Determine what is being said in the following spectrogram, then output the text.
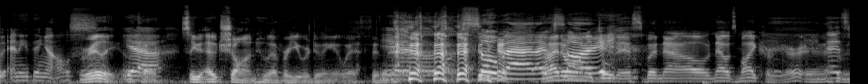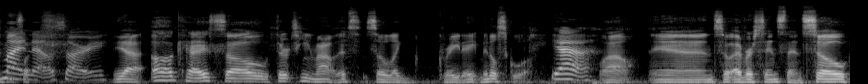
do anything else. Really? Yeah. Okay. So you outshone whoever you were doing it with. and- Yeah, so bad. I'm I don't want to do this, but now now it's my career. It's mine like- now. Sorry. Yeah. Oh, okay. So 13. Wow. That's so like grade eight, middle school. Yeah. Wow. And so ever since then. So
